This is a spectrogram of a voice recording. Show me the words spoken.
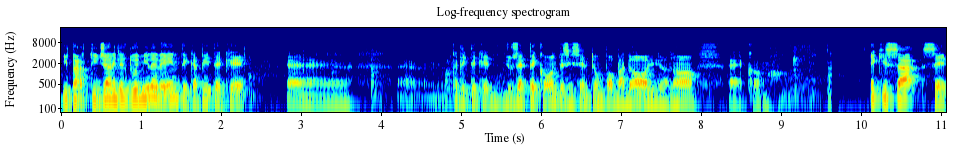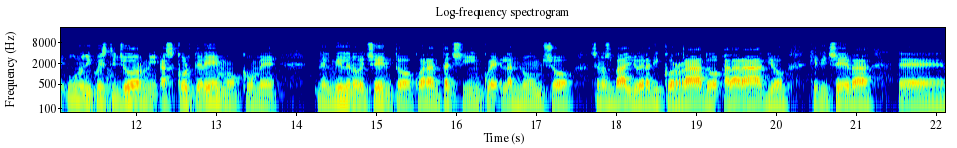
i partigiani del 2020, capite che, eh, eh, capite che Giuseppe Conte si sente un po' badoglio, no? Ecco. E chissà se uno di questi giorni ascolteremo come nel 1945 l'annuncio, se non sbaglio era di Corrado alla radio, che diceva, eh,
